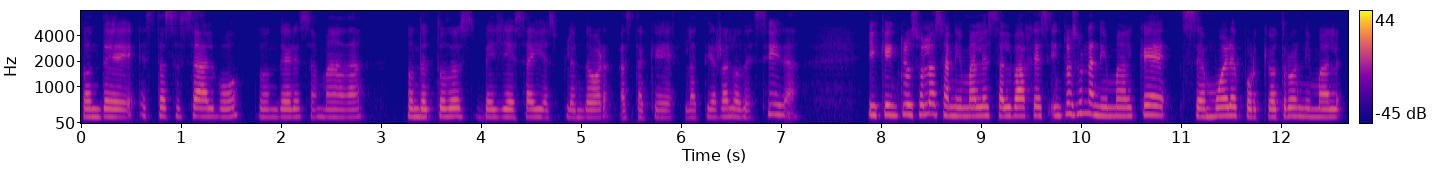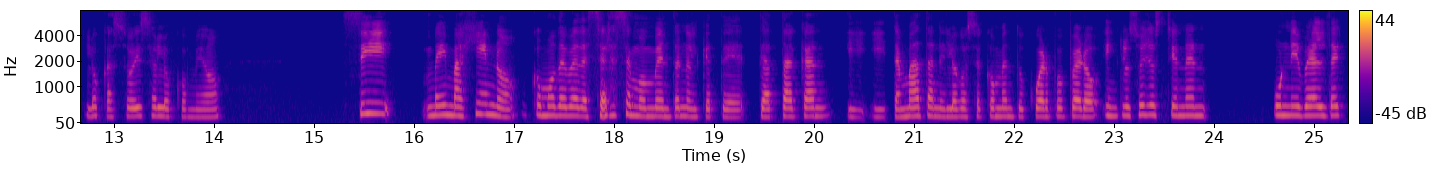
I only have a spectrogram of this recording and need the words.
donde estás a salvo, donde eres amada, donde todo es belleza y esplendor hasta que la tierra lo decida. Y que incluso los animales salvajes, incluso un animal que se muere porque otro animal lo cazó y se lo comió, sí me imagino cómo debe de ser ese momento en el que te, te atacan y, y, te matan y luego se comen tu cuerpo, pero incluso ellos tienen un nivel de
